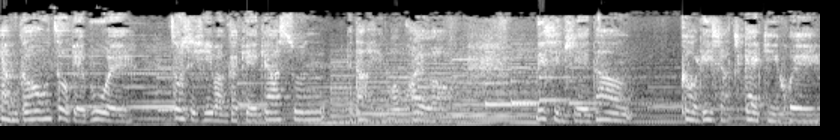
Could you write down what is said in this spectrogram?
也毋过讲做父母的总是希望家己的子孙会当幸福快乐。你是不是会当给你想一个机会？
